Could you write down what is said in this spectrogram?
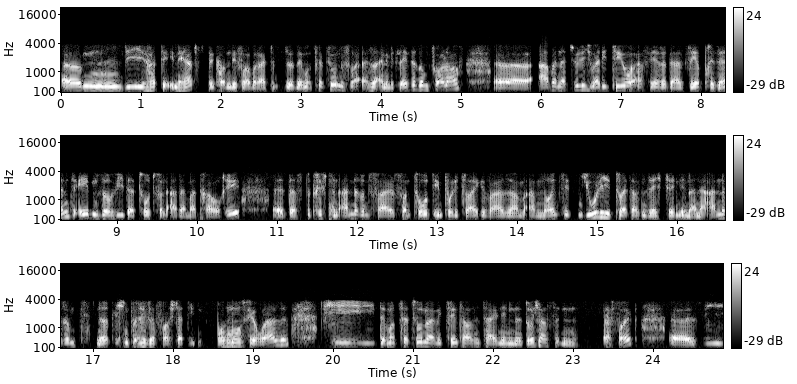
Ähm, die hatte im Herbst begonnen, die Vorbereitung dieser Demonstration. Das war also eine mit längerem Vorlauf. Äh, aber natürlich war die Theo-Affäre da sehr präsent, ebenso wie der Tod von Adama Traoré. Äh, das betrifft einen anderen Fall von Tod im Polizeigewahrsam am 19. Juli 2016 in einer anderen nördlichen Pariser Vorstadt Beaumont-sur-Oise. Die Demonstration war mit 10.000 Teilnehmenden durchaus ein Erfolg. Äh, sie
